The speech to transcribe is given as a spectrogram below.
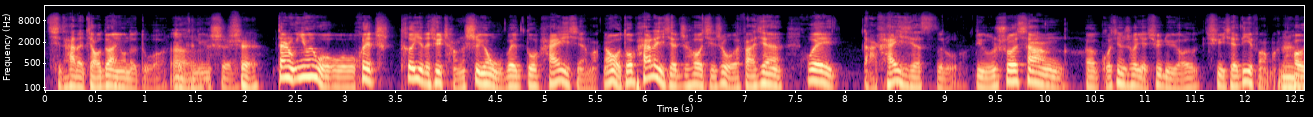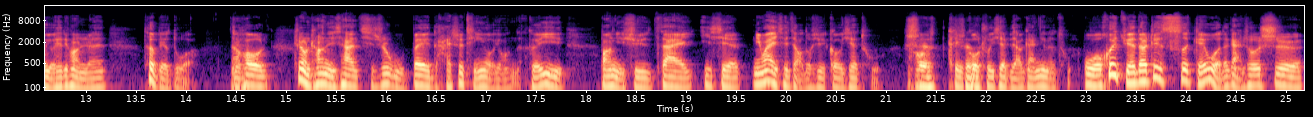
其他的焦段用的多，这肯定是、是。但是因为我我会特意的去尝试用五倍多拍一些嘛，然后我多拍了一些之后，其实我会发现会打开一些思路，比如说像呃国庆的时候也去旅游去一些地方嘛，然后有些地方人特别多，然后这种场景下其实五倍还是挺有用的，可以帮你去在一些另外一些角度去构一些图。然后可以构出一些比较干净的图。我会觉得这次给我的感受是，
